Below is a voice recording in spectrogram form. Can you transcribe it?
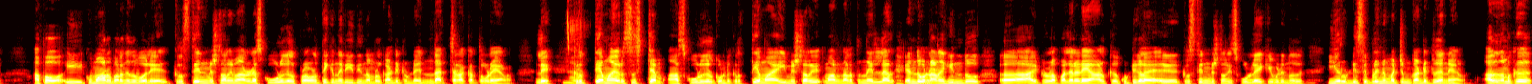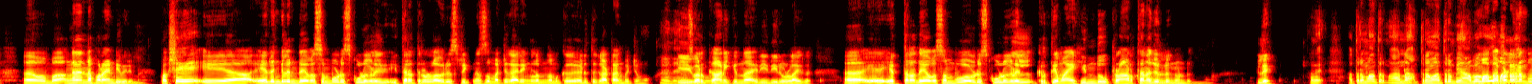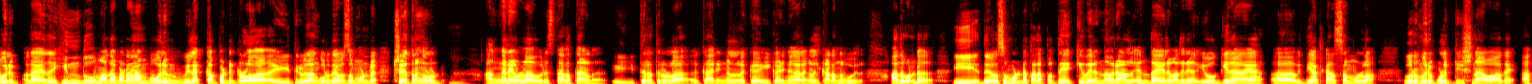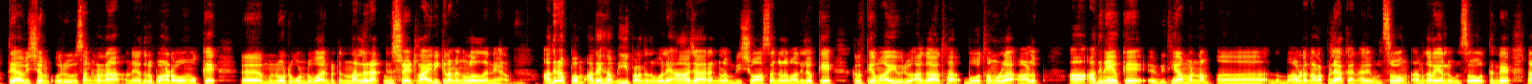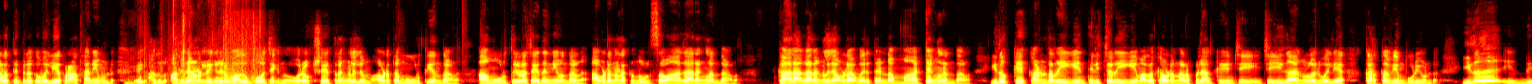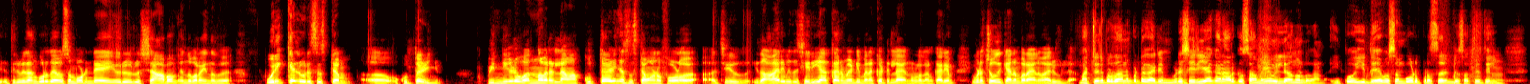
അപ്പോൾ ഈ കുമാർ പറഞ്ഞതുപോലെ ക്രിസ്ത്യൻ മിഷണറിമാരുടെ സ്കൂളുകൾ പ്രവർത്തിക്കുന്ന രീതി നമ്മൾ കണ്ടിട്ടുണ്ട്. എന്ത് അച്ചടക്കത്തോടെയാണ് അല്ലേ? കൃത്യമായ ഒരു സിസ്റ്റം ആ സ്കൂളുകൾക്കുണ്ട്. കൃത്യമായ ഈ മിഷണറിമാർ നടത്തുന്ന എല്ലാ എന്തുകൊണ്ടാണ് ഹിന്ദു ആയിട്ടുള്ള പലരുടെ ആൾക്ക് കുട്ടികളെ ക്രിസ്ത്യൻ മിഷണറി സ്കൂളിലേക്ക് വിടുന്നത് ഈ ഒരു ഡിസിപ്ലിനും മറ്റും കണ്ടിട്ട് തന്നെയാണ്. അത് നമുക്ക് അങ്ങനെ തന്നെ പറയേണ്ടി വരും. പക്ഷേ ഏതെങ്കിലും ദേവസ്വം ബോർഡ് സ്കൂളുകളിൽ ഇത്തരത്തിലുള്ള ഒരു സ്ട്രിക്ട്നെസ്സും മറ്റു കാര്യങ്ങളും നമുക്ക് എടുത്തു കാട്ടാൻ പറ്റുമോ? ഇവർ കാണിക്കുന്ന രീതിയിലുള്ള ഇത്. എത്ര ദേവസ്വം ബോർഡ് സ്കൂളുകളിൽ കൃത്യമായ ഹിന്ദു പ്രാർത്ഥന ചൊല്ലുന്നുണ്ട്. ഇല്ലേ? അതെ അത്രമാത്രം കാരണം അത്രമാത്രം വ്യാപക മതപഠനം പോലും അതായത് ഹിന്ദു മതപഠനം പോലും വിലക്കപ്പെട്ടിട്ടുള്ള ഈ തിരുവിതാംകൂർ ദേവസ്വം ബോർഡ് ക്ഷേത്രങ്ങളുണ്ട്. അങ്ങനെയുള്ള ഒരു സ്ഥലത്താണ് ഈ ഇത്തരത്തിലുള്ള കാര്യങ്ങളിലൊക്കെ ഈ കഴിഞ്ഞ കാലങ്ങളിൽ കടന്നുപോയത് അതുകൊണ്ട് ഈ ദേവസ്വം ബോർഡിന്റെ തലപ്പത്തേക്ക് വരുന്ന ഒരാൾ എന്തായാലും അതിന് യോഗ്യനായ വിദ്യാഭ്യാസമുള്ള വെറും ഒരു പൊളിറ്റീഷ്യൻ ആവാതെ അത്യാവശ്യം ഒരു സംഘടനാ നേതൃപാഠവും ഒക്കെ മുന്നോട്ട് കൊണ്ടുപോകാൻ പറ്റുന്ന നല്ലൊരു അഡ്മിനിസ്ട്രേറ്റർ ആയിരിക്കണം എന്നുള്ളത് തന്നെയാണ്. അതിനൊപ്പം അദ്ദേഹം ഈ പറഞ്ഞതുപോലെ ആചാരങ്ങളും വിശ്വാസങ്ങളും അതിലൊക്കെ കൃത്യമായ ഒരു അഗാധ ബോധമുള്ള ആളും അതിനെയൊക്കെ വിധിയാമണ്ണം അവിടെ നടപ്പിലാക്കാൻ അതായത് ഉത്സവം നമുക്കറിയാമല്ലോ ഉത്സവത്തിന്റെ നടത്തിപ്പിനൊക്കെ വലിയ പ്രാധാന്യമുണ്ട്. അത് അതിനാണല്ലോ ഇങ്ങനെ ഒരു വകുപ്പ് വെച്ചേക്കുന്നത്. ഓരോ ക്ഷേത്രങ്ങളിലും അവിടുത്തെ മൂർത്തി എന്താണ്? ആ മൂർത്തിയുടെ ചൈതന്യം എന്താണ്? അവിടെ നടക്കുന്ന ഉത്സവ ആചാരങ്ങൾ എന്താണ്? കാലാകാലങ്ങളിൽ അവിടെ വരുത്തേണ്ട മാറ്റങ്ങൾ എന്താണ്? ഇതൊക്കെ കണ്ടറിയുകയും തിരിച്ചറിയുകയും അതൊക്കെ അവിടെ നടപ്പിലാക്കുകയും ചെയ്യുക എന്നുള്ള ഒരു വലിയ കർത്തവ്യം കൂടിയുണ്ട്. ഇത് തിരുവിതാംകൂർ ദേവസ്വം ബോർഡിന്റെ ഒരു ഒരു ശാപം എന്ന് പറയുന്നത് ഒരിക്കൽ ഒരു സിസ്റ്റം കുത്തഴിഞ്ഞു. പിന്നീട് വന്നവരെല്ലാം ആ കുത്തഴിഞ്ഞ സിസ്റ്റമാണ് ഫോളോ ചെയ്തത്. ഇതാരും ഇത് ശരിയാക്കാൻ വേണ്ടി മെനക്കെട്ടില്ല എന്നുള്ളതാണ്. കാര്യം ഇവിടെ ചോദിക്കാനും പറയാനും ആരുമില്ല. മറ്റൊരു പ്രധാനപ്പെട്ട കാര്യം ഇവിടെ ശരിയാക്കാൻ ആർക്കും സമയമില്ല എന്നുള്ളതാണ്. ഇപ്പോൾ ഈ ദേവസ്വം ബോർഡ് പ്രസിഡന്റ് സത്യത്തിൽ.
